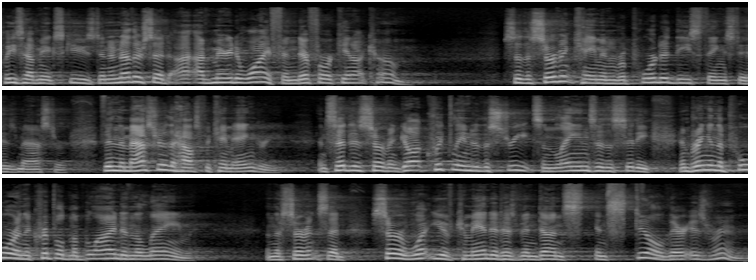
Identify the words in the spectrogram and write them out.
Please have me excused. And another said, I've married a wife and therefore cannot come. So the servant came and reported these things to his master. Then the master of the house became angry and said to his servant, Go out quickly into the streets and lanes of the city and bring in the poor and the crippled and the blind and the lame. And the servant said, Sir, what you have commanded has been done, and still there is room.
